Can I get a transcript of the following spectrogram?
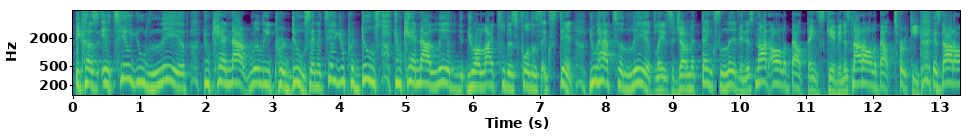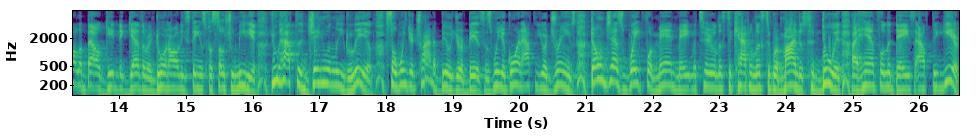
because until you live, you cannot really produce. And until you produce, you cannot live your life to this fullest extent. You have to live, ladies and gentlemen. Thanks living. It's not all about Thanksgiving. It's not all about turkey. It's not all about getting together and doing all these things for social media. You have to genuinely live. So when you're trying to build your business, when you're going after your dreams, don't just wait for man made, materialistic, capitalistic reminders to do it a handful of days after year year.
